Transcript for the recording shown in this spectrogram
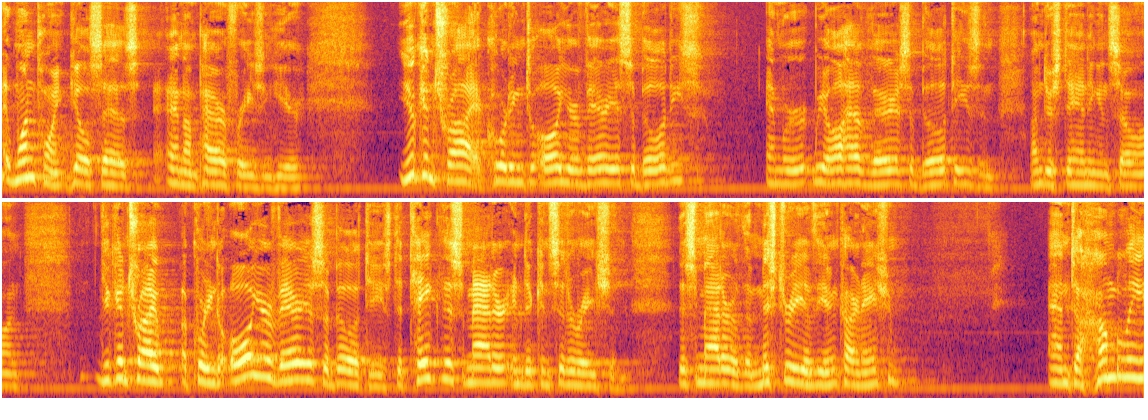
At one point, Gill says, and I'm paraphrasing here, you can try according to all your various abilities, and we we all have various abilities and understanding and so on. You can try according to all your various abilities to take this matter into consideration, this matter of the mystery of the incarnation, and to humbly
